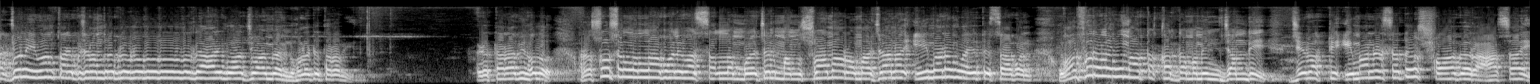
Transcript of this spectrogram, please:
একজন ইমাম তার পেছনে হলো এটা তারাবি। এটা তারাবি হলো। রসুল সাল্লাহ সাল্লাম বলেছেন মানসামা রমাজানা ইমান ওয়াহিতে সাবান গফর মা তাকাদ্দামা মিন জামবি যে ব্যক্তি ইমানের সাথে সবের আশায়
